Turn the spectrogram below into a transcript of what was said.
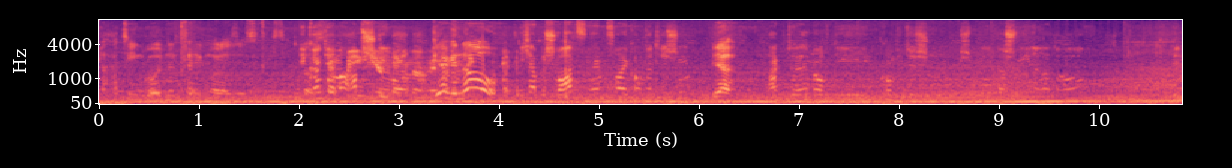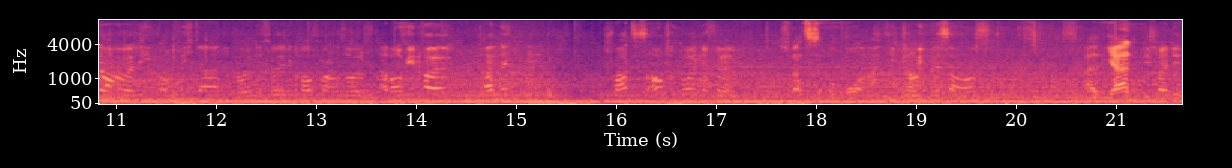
Platin-goldenen Felgen oder so. Sieht richtig gut Die aus. könnt ihr mal abstimmen. Ja, genau. Ich habe einen schwarzen M2 Competition. Ja. Aktuell noch die Competition Spiel- das Spielrad drauf. Bin auch am überlegen, ob ich da die goldene Felge drauf machen soll. Aber auf jeden Fall dran denken, schwarzes Auto, goldene Felgen. Schwarzes, oh, boah. Sieht glaube ich besser aus Also, ja, wie bei die,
